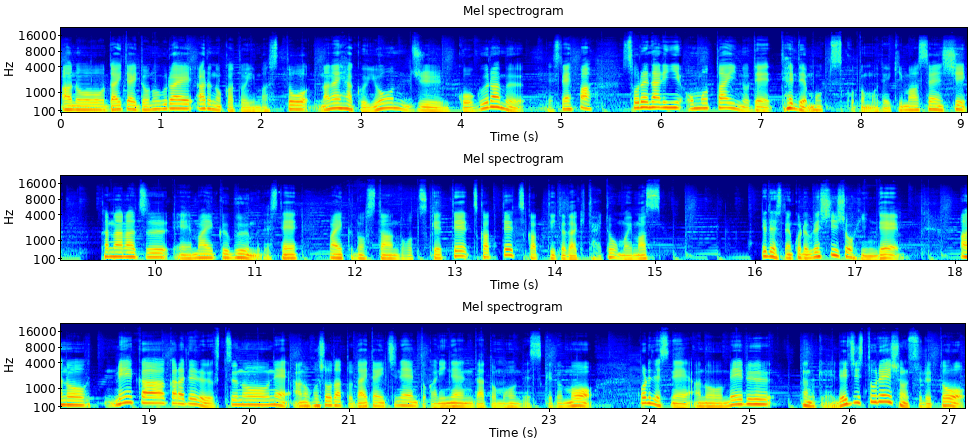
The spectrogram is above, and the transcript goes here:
あの、大体どのぐらいあるのかと言いますと、745g ですね。まあ、それなりに重たいので、手で持つこともできませんし、必ず、えマイクブームですね。マイクのスタンドをつけて、使って使っていただきたいと思います。でですね、これ嬉しい商品で、あのメーカーから出る普通のね、あの保証だと大体1年とか2年だと思うんですけども、これですね、あのメール、なんだっけ、レジストレーションすると、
